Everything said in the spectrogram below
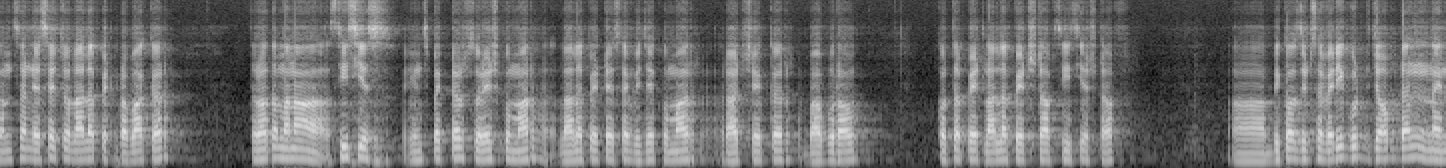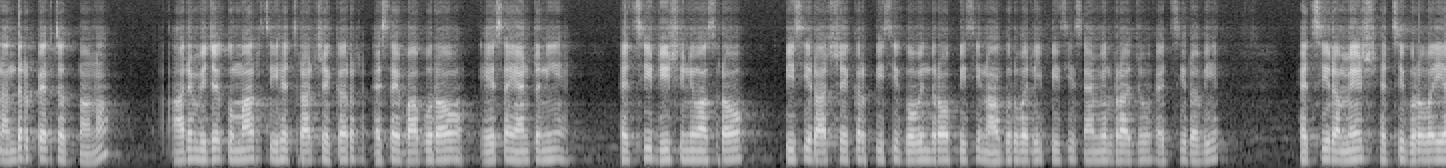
కన్సర్న్ ఎస్హెచ్ఓ లాలాపేట్ ప్రభాకర్ తర్వాత మన CCS inspector Suresh Kumar Lalapet SI Vijay Kumar Rajasekhar Baburao Kothapet Lalapet staff CCS staff because it's a very good job done నేను అందరి పేరు చెప్తున్నాను. RM Vijay Kumar CH Rajasekhar SI Baburao ASI Antony HC D Srinivasarao PC Rajasekhar PC Govindarao PC Nagurvali PC Samuel Raju HC Ravi HC Ramesh HC Guravaiah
